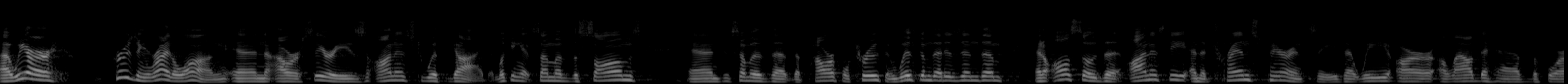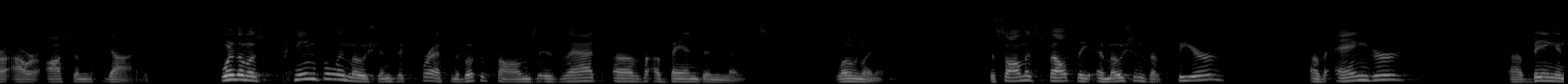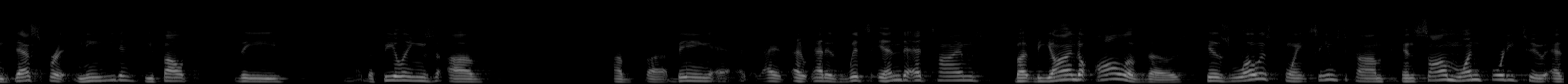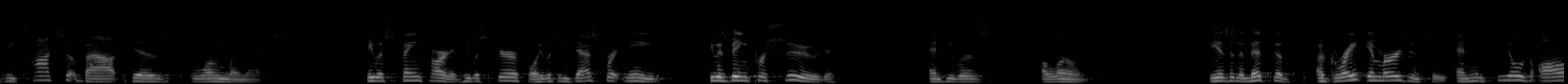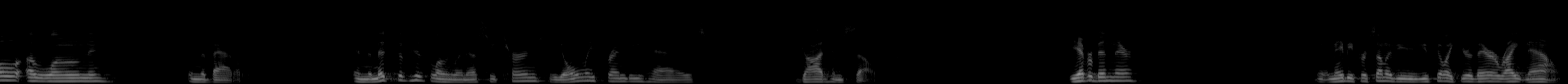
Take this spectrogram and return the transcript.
Uh, we are cruising right along in our series, Honest with God, looking at some of the Psalms and some of the, the powerful truth and wisdom that is in them, and also the honesty and the transparency that we are allowed to have before our awesome God. One of the most painful emotions expressed in the book of Psalms is that of abandonment, loneliness. The psalmist felt the emotions of fear, of anger, uh, being in desperate need. He felt the, uh, the feelings of, of uh, being at, at, at his wits' end at times. But beyond all of those, his lowest point seems to come in Psalm 142 as he talks about his loneliness. He was faint hearted, he was fearful, he was in desperate need, he was being pursued, and he was alone. He is in the midst of a great emergency, and he feels all alone in the battle. In the midst of his loneliness, he turns to the only friend he has, God Himself. You ever been there? You know, maybe for some of you, you feel like you're there right now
